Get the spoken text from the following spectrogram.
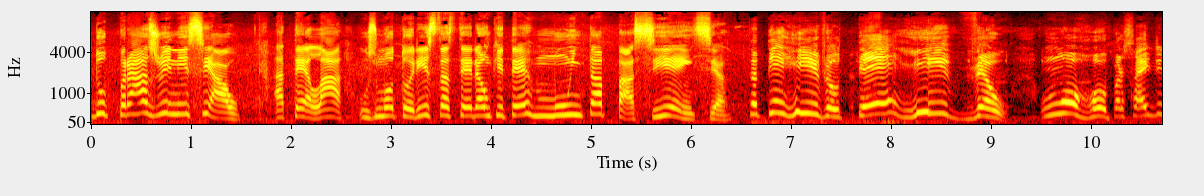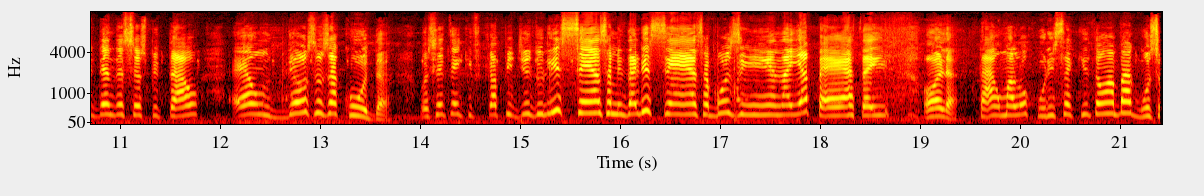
do prazo inicial. Até lá, os motoristas terão que ter muita paciência. É terrível, terrível um horror. Para sair de dentro desse hospital é um Deus nos acuda. Você tem que ficar pedindo licença, me dá licença, buzina, e aperta. E... Olha, tá uma loucura. Isso aqui tá uma bagunça.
